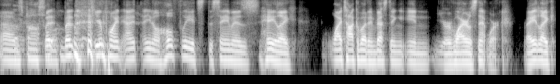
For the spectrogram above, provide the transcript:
Um, That's possible. But, but to your point, I, you know, hopefully it's the same as, hey, like, why talk about investing in your wireless network, right? Like,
